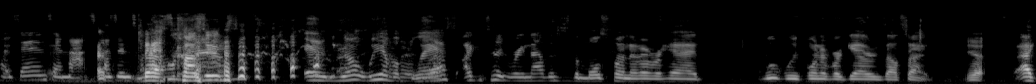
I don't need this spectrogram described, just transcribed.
cousins and Matt's Uh, cousins. Matt's cousins. and you know, we have a blast. I can tell you right now, this is the most fun I've ever had with, with one of our gatherings outside. Yeah. I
